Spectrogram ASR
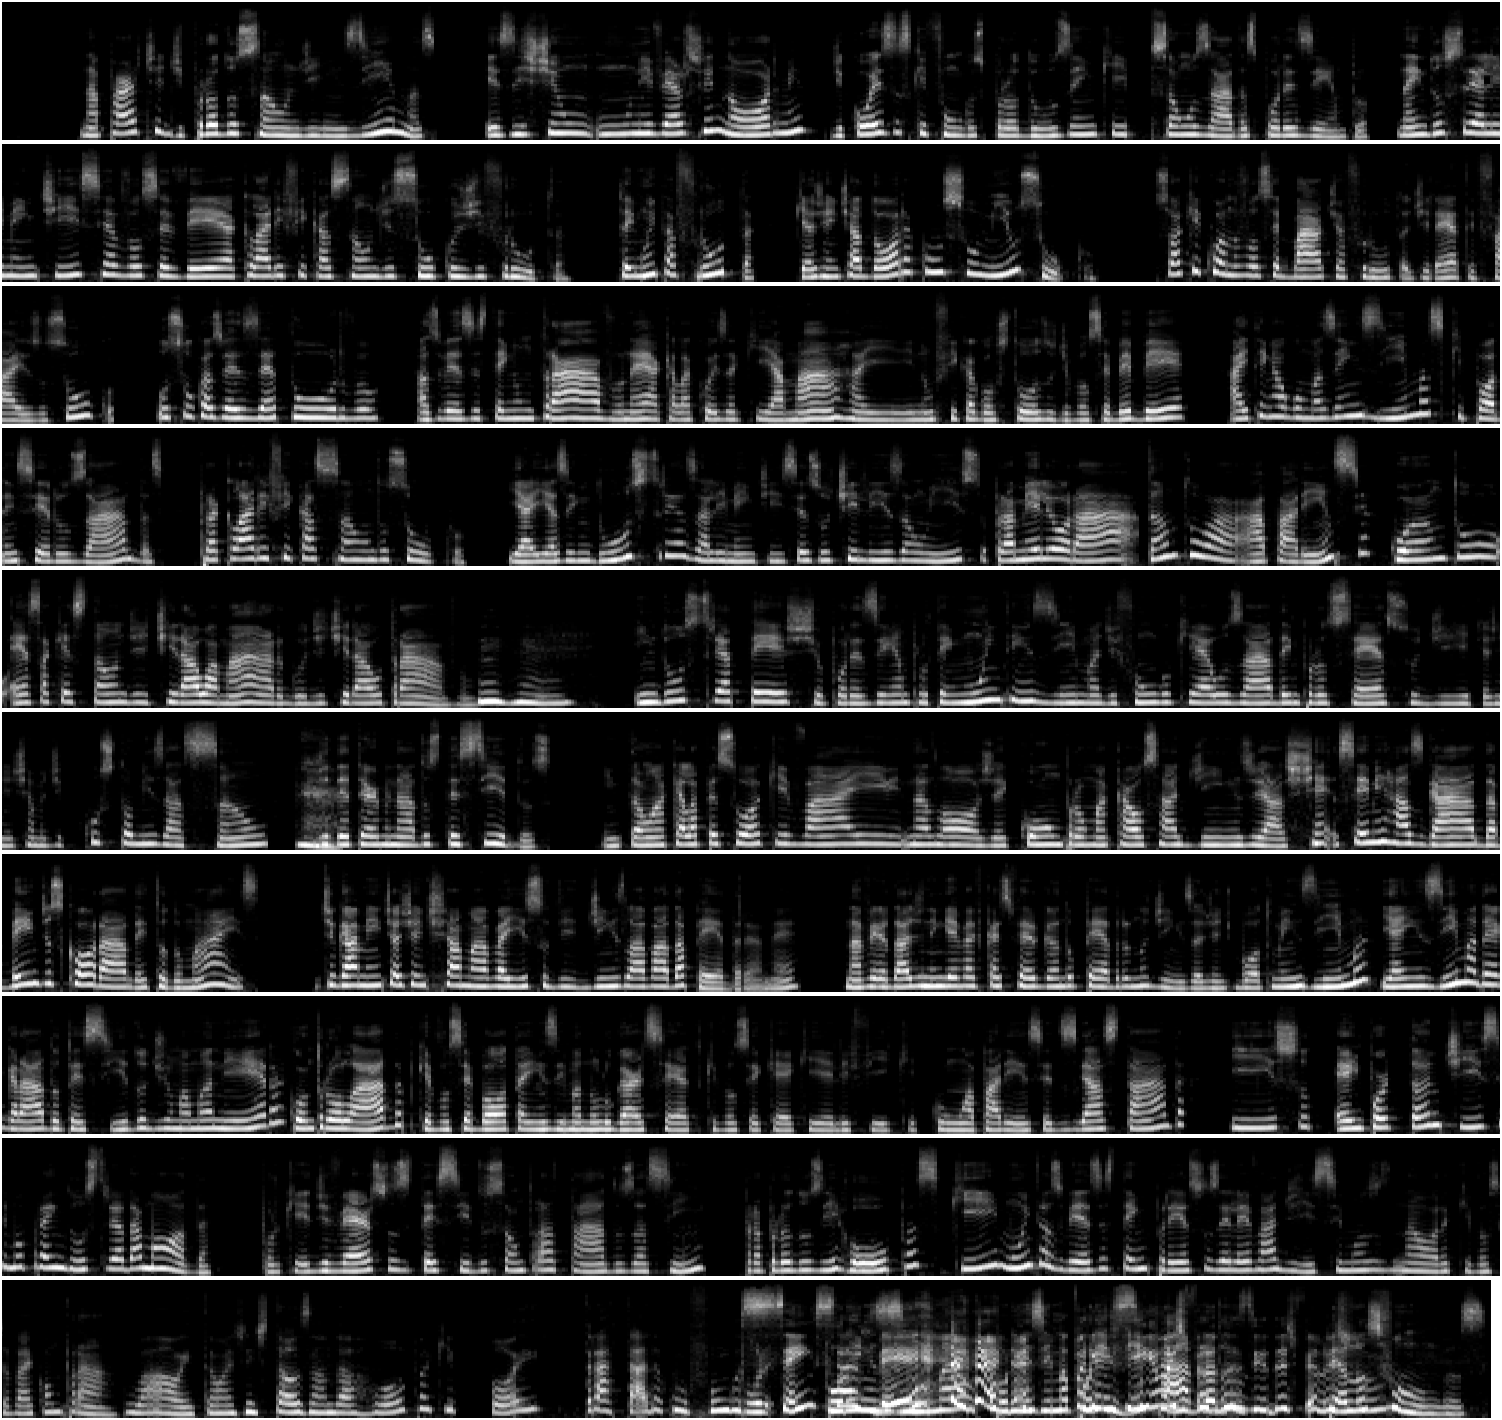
Na parte de produção de enzimas, existe um, um, universo enorme de coisas que fungos produzem que são usadas, por exemplo, na indústria alimentícia você vê a clarificação de sucos de fruta. Tem muita fruta que a gente adora consumir o suco. Só que quando você bate a fruta direto e faz o suco, o suco às vezes é turvo, às vezes tem um travo, né? Aquela coisa que amarra e não fica gostoso de você beber. Aí tem algumas enzimas que podem ser usadas para clarificação do suco. E aí as indústrias alimentícias utilizam isso para melhorar tanto a, a, aparência quanto essa questão de tirar o amargo, de tirar o travo. Uhum. Indústria têxtil, por exemplo, tem muita enzima de fungo que é usada em processo de que a gente chama de customização de determinados tecidos. Então, aquela pessoa que vai na loja e compra uma calça jeans já semi-rasgada, bem descorada e tudo mais, antigamente a gente chamava isso de jeans lavada a pedra, né? Na verdade, ninguém vai ficar esfregando pedra no jeans. A gente bota uma enzima e a enzima degrada o tecido de uma maneira controlada, porque você bota a enzima no lugar certo que você quer que ele fique com aparência desgastada. E isso é importantíssimo para a indústria da moda, porque diversos tecidos são tratados assim para produzir roupas que muitas vezes têm preços elevadíssimos na hora que você vai comprar. Uau, então a gente está usando a roupa que foi tratada com fungo por, sem por saber. Enzima, por enzima por produzidas do, pelos, pelos fungos. fungos.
